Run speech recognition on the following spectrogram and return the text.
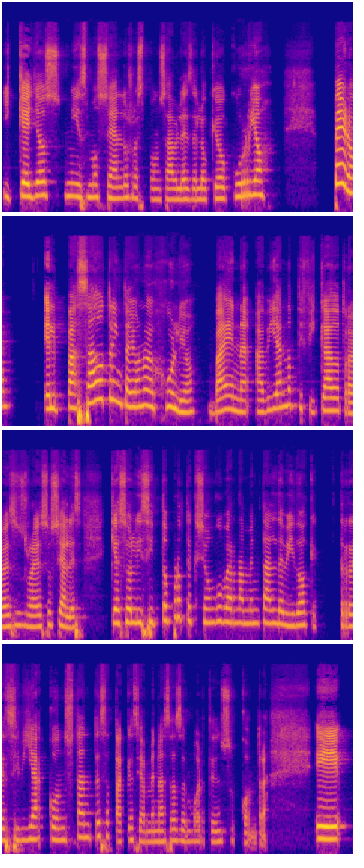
y que ellos mismos sean los responsables de lo que ocurrió. Pero el pasado 31 de julio, Baena había notificado a través de sus redes sociales que solicitó protección gubernamental debido a que recibía constantes ataques y amenazas de muerte en su contra. Eh,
